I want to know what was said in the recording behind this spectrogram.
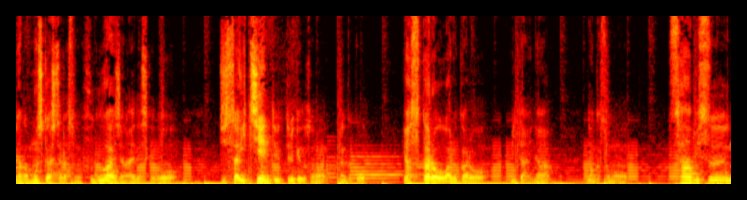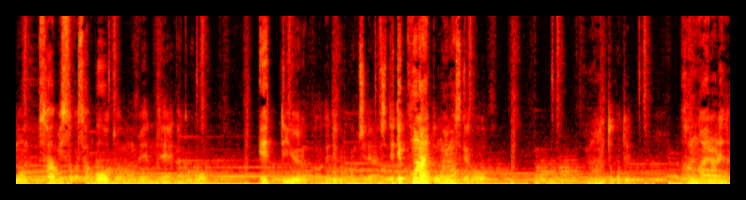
なんかもしかしたらその不具合じゃないですけど実際1円って言ってるけどそのなんかこう安かろう悪かろうみたいななんかそのサービスのサービスとかサポートの面でなんかこうえっていうようなことが出てくるかもしれないし出てこないと思いますけど今んとこで考えられない。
